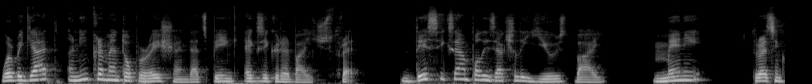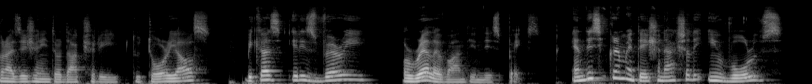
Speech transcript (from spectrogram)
where we get an increment operation that's being executed by each thread. This example is actually used by many thread synchronization introductory tutorials because it is very relevant in this space. And this incrementation actually involves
